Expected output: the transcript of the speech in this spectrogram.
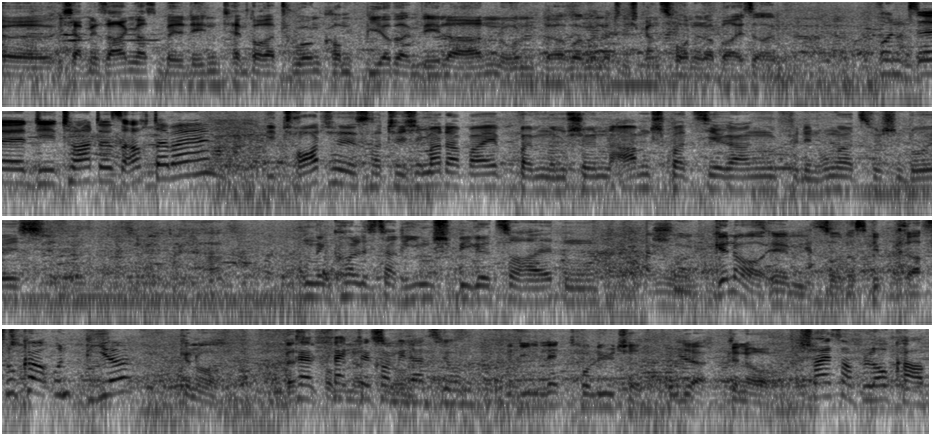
Äh, ich habe mir sagen lassen, bei den Temperaturen kommt Bier beim Wähler an und da wollen wir natürlich ganz vorne dabei sein. Und äh, die Torte ist auch dabei? Die Torte ist natürlich immer dabei bei einem schönen Abendspaziergang für den Hunger zwischendurch um den Cholesterinspiegel zu halten. Genau, eben. So, das gibt Kraft. Zucker und Bier. Genau. Beste Perfekte Kombination. Kombination. Für die Elektrolyte. Ja. ja. genau. Scheiß auf Low Carb.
